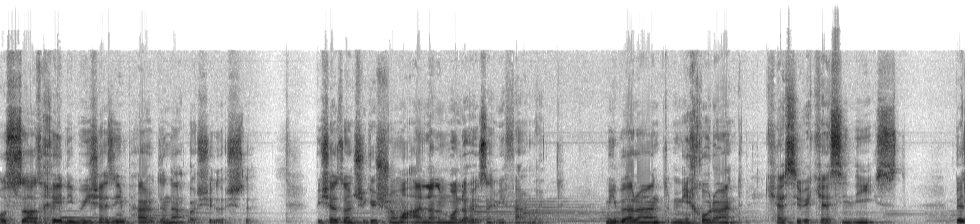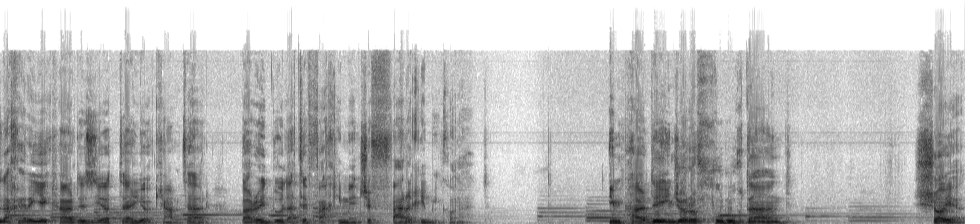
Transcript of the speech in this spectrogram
استاد خیلی بیش از این پرده نقاشی داشته. بیش از آنچه که شما الان ملاحظه میفرمایید. می‌برند می‌خورند کسی به کسی نیست. بالاخره یک پرده زیادتر یا کمتر برای دولت فخیمه چه فرقی می‌کند؟ این پرده اینجا را فروختند؟ شاید.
